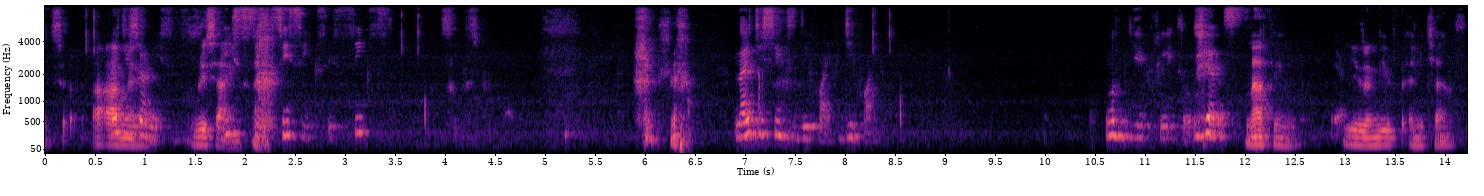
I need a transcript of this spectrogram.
It's, uh, I And mean, this resign. e6, c6, e6, 6. 96 d5, d5. Not give little chance. Nothing. Yeah. You don't give any chance.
